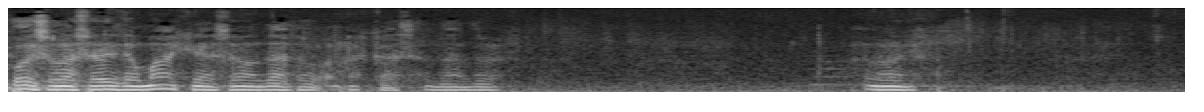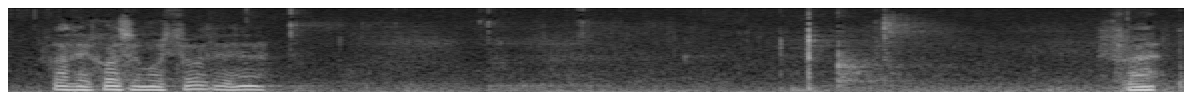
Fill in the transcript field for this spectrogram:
Poi sono salito in macchina e sono andato a casa, andando. Fate cose mostruose, eh? Fa.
